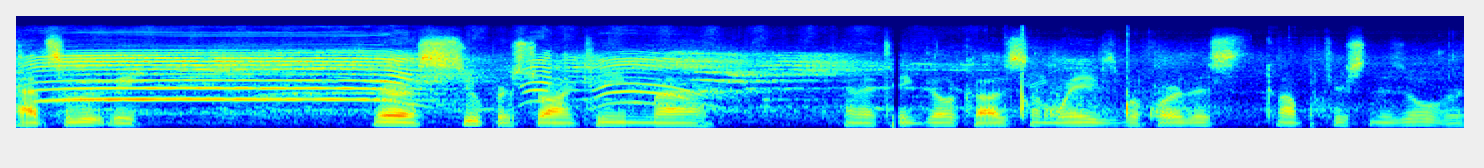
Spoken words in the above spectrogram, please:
Absolutely. They're a super strong team, uh, and I think they'll cause some waves before this competition is over.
